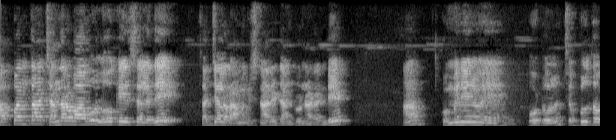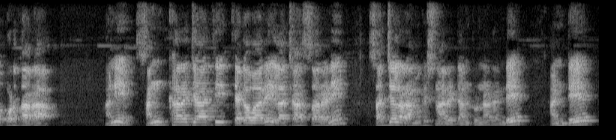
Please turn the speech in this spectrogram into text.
తప్పంతా చంద్రబాబు లోకేశలదే సజ్జల రామకృష్ణారెడ్డి అంటున్నాడండి. కొమ్మినేని పోటోలను చెప్పులతో కొడతారా? అని సంకరజాతి తెగవారే ఇలా చేస్తారని సజ్జల రామకృష్ణారెడ్డి అంటున్నాడండి. అంటే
